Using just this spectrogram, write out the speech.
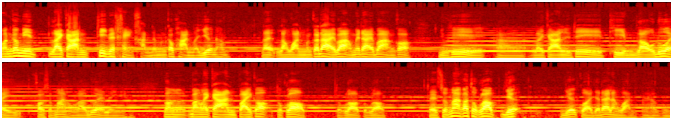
มันก็มีรายการที่ไปแข่งขันมันก็ผ่านมาเยอะนะครับรางวัลมันก็ได้บ้างไม่ได้บ้างก็อยู่ที่รายการอยู่ที่ทีมเราด้วยความสามารถของเราด้วยอะไรอย่างเงี้ยครับ บางบางรายการไปก็ตกรอบตกรอบตกรอบ แต่ส่วนมากก็ตกรอบเยอะเยอะกว่าจะได้รางวัลนะครับผม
